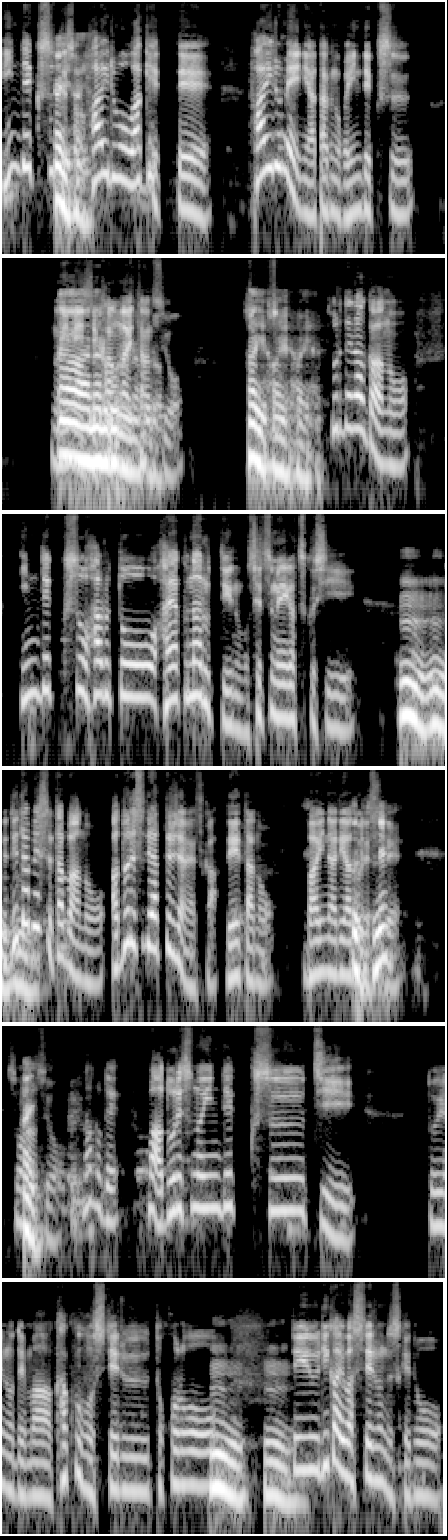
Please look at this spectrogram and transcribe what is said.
インデックスってそのはいファイルを分けて、ファイル名に当たるのがインデックスのイメージで考えたんですよ。はいはいはいはい。それでなんかあの、インデックスを貼ると早くなるっていうのも説明がつくし、うんうん、うん。でデータベースって多分あの、アドレスでやってるじゃないですか。データの。バイナリーアドレスで。そうですそうなんですよ。なので、まあ、アドレスのインデックス値というので、まあ、確保してるところうんうん。っていう理解はしてるんですけど、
